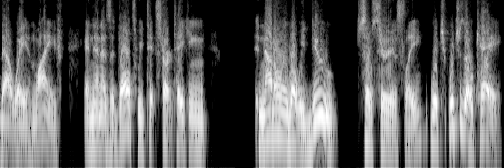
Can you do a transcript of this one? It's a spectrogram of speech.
that way in life. And then as adults, we t- start taking not only what we do so seriously, which, which is okay,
